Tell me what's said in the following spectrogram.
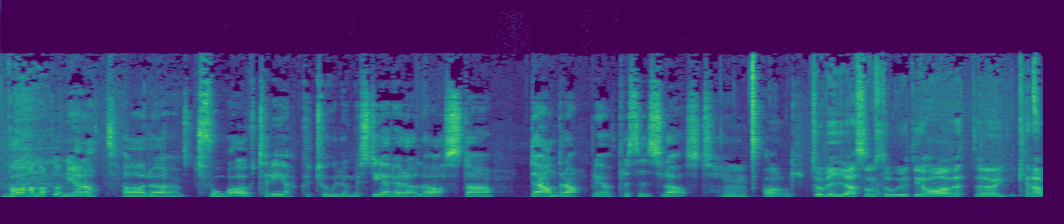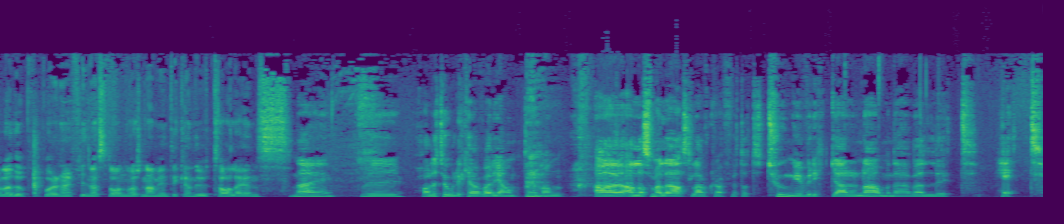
vad han har planerat. Har eh, två av tre Cthulhu-mysterier är lösta. Det andra blev precis löst. Mm. Och- Tobias som stod ute i havet och kravlade upp på den här fina stan vars namn vi inte kan uttala ens. Nej, vi har lite olika varianter men eh, alla som har läst Lovecraft vet att tungvrickarnamn är väldigt hett.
